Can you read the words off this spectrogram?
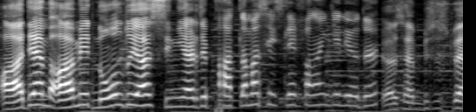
Adem, Ahmet ne oldu ya? Sizin yerde Patlama sesleri falan geliyordu. Ya sen bir sus be.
